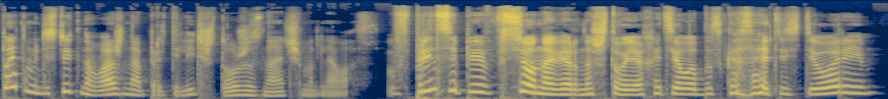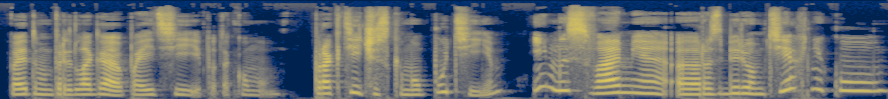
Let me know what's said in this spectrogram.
Поэтому действительно важно определить, что же значимо для вас. В принципе, все, наверное, что я хотела бы сказать из теории. Поэтому предлагаю пойти по такому практическому пути. И мы с вами э, разберем технику,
